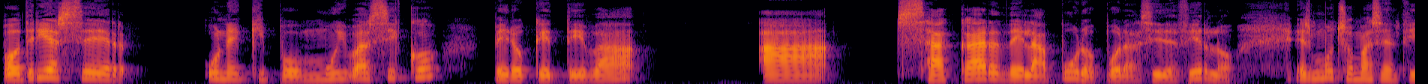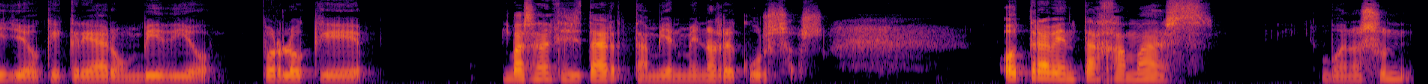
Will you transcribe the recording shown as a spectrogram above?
podría ser un equipo muy básico, pero que te va a sacar del apuro, por así decirlo. Es mucho más sencillo que crear un vídeo, por lo que vas a necesitar también menos recursos. Otra ventaja más, bueno, es un,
